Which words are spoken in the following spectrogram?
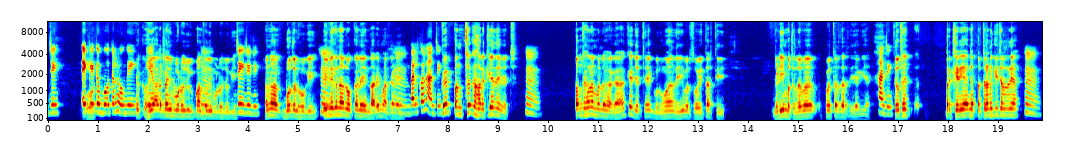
ਜੀ। ਇੱਕ ਇੱਕ ਬੋਤਲ ਹੋ ਗਈ ਇੱਕ ਜਾਂ 1000 ਕੁਛ- ਰੁਪਏ ਦੀ ਵੋਟ ਹੋ ਜੂਗੀ 500 ਦੀ ਵੋਟ ਹੋ ਜੂਗੀ। ਜੀ ਜੀ ਜੀ। ਹਨਾ ਬੋਤਲ ਹੋ ਗਈ। ਇੰਨੇ ਕੁ ਲੋਕਾਂ ਨੇ ਨਾਰੇ ਮਾਰ ਜਾਣੇ। ਬਿਲਕੁਲ ਹਾਂਜੀ। ਫਿਰ ਪੰਥਕ ਹਲਕੇ ਦੇ ਵਿੱਚ ਹੂੰ। ਪੰਥਕਾਂ ਦਾ ਮਤਲਬ ਹੈਗਾ ਕਿ ਜਿੱਥੇ ਗੁਰੂਆਂ ਦੀ ਵਰਸੋਈ ਧਰਤੀ ਜਿਹੜੀ ਮਤਲਬ ਪਵਿੱਤਰ ਧਰਤੀ ਹੈਗੀ ਆ ਹਾਂਜੀ। ਤੇ ਉੱਥੇ ਪ੍ਰਕਿਰਿਆ ਜਾਂ ਪ੍ਰਚਲਨ ਕੀ ਚੱਲ ਰਿਹਾ? ਹੂੰ।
